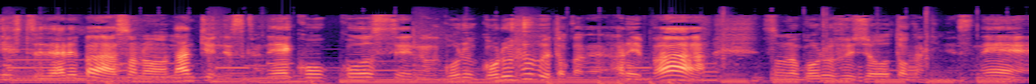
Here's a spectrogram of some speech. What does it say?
で、普通であれば、その、なんて言うんですかね、高校生のゴルゴルフ部とかであれば、そのゴルフ場とかにですね、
